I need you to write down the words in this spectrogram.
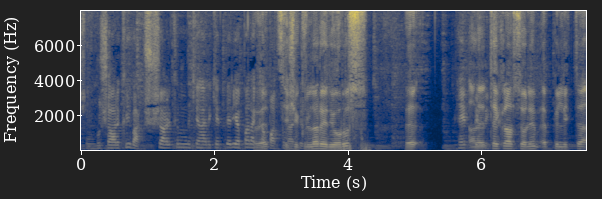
Şimdi bu şarkıyı bak şu şarkındaki hareketleri yaparak Evet kapatsın teşekkürler ediyoruz. Ve. Hep hani birlikte. tekrar söyleyeyim hep birlikte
